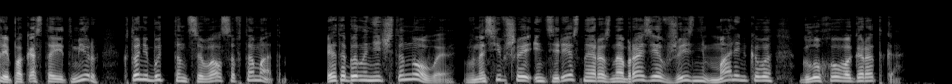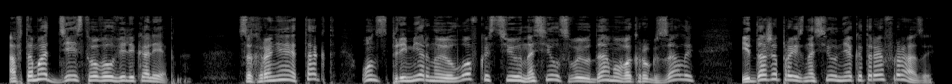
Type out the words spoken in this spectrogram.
ли пока стоит мир, кто-нибудь танцевал с автоматом. Это было нечто новое, вносившее интересное разнообразие в жизнь маленького глухого городка. Автомат действовал великолепно. Сохраняя такт, он с примерной ловкостью носил свою даму вокруг залы и даже произносил некоторые фразы,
